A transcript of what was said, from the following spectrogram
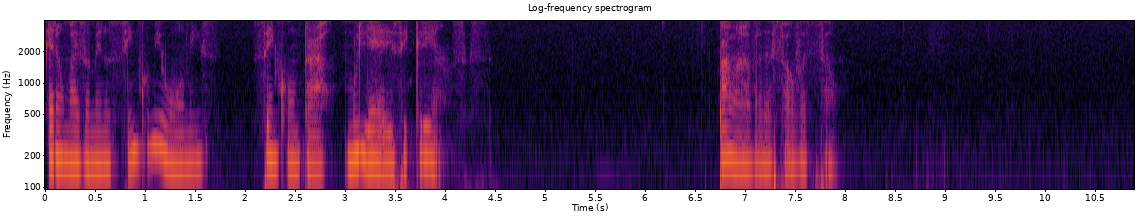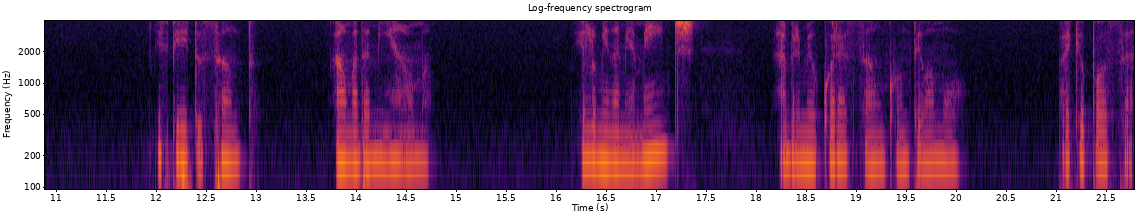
eram mais ou menos cinco mil homens, sem contar mulheres e crianças. Palavra da Salvação. Espírito Santo, alma da minha alma, ilumina minha mente, abre meu coração com teu amor, para que eu possa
